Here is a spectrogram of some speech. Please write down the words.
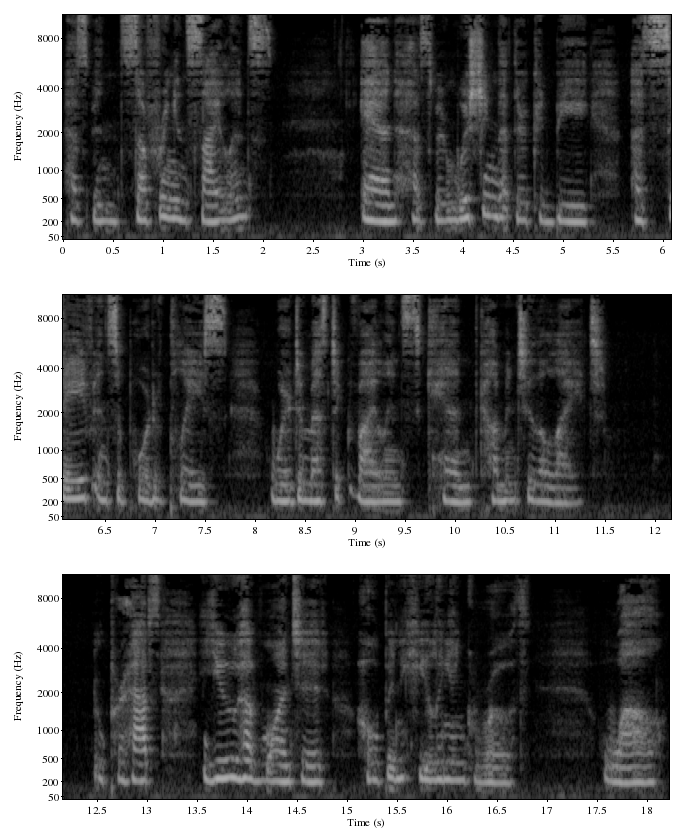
has been suffering in silence and has been wishing that there could be a safe and supportive place where domestic violence can come into the light. Perhaps you have wanted hope and healing and growth while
